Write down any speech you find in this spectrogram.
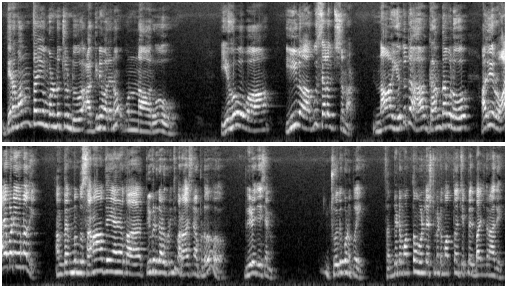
దినమంతయు మండుచుండు అగ్నివలను ఉన్నారు. యహోవా ఈలాగు సెలవిస్తున్నాడు నా ఎదుట గ్రంథములో అది రాయబడి ఉన్నది. అంతకుముందు సనాతని అనే ఒక పీకుడి గాడి గురించి మనం రాసినప్పుడు వీడియో చేశాను. చదువుకొని పోయి. సబ్జెక్ట్ మొత్తం ఓల్డ్ ఎస్టిమేట్ మొత్తం చెప్పేది బాధ్యత నాది.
